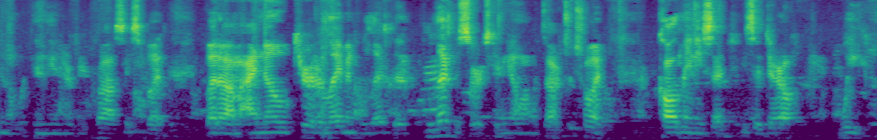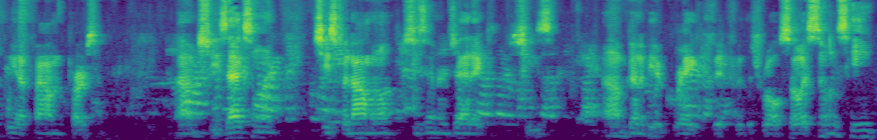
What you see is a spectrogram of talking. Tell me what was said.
you know, within the interview process, but but um, I know Curator Lehman, who led the who led the search, getting along with Dr. Choi, called me and he said he said Darryl, we we have found the person. Um, she's excellent. She's phenomenal. She's energetic. She's um, going to be a great fit for this role. So as soon as he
